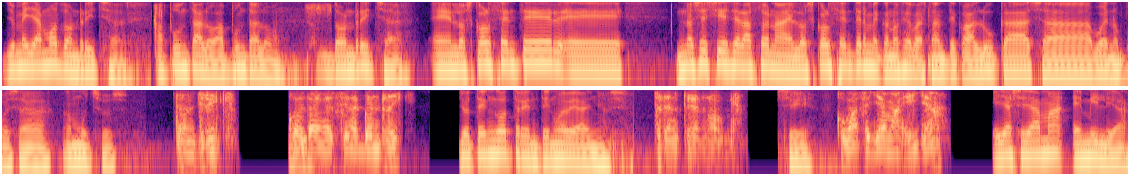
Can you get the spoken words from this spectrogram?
Yo me llamo Don Richard. Apúntalo, apúntalo. Don Richard. En los call centers, eh, no sé si es de la zona, en los call centers me conoce bastante. A Lucas, a, bueno, pues a, a muchos. Don Rick. ¿Cuántos años tiene Don Rick? Yo tengo 39 años. 39. Sí. ¿Cómo se llama ella? Ella se llama Emilia.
